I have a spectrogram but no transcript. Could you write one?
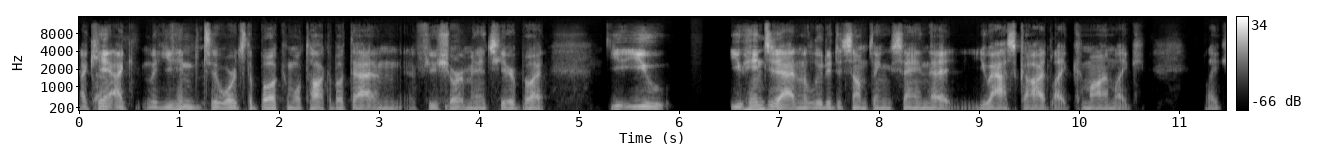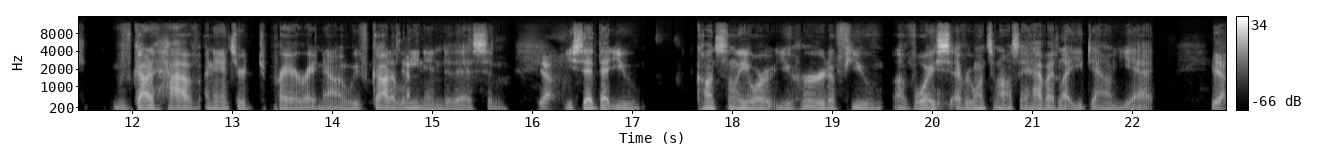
I can't. I like you hinted towards the book, and we'll talk about that in a few short minutes here. But you you you hinted at and alluded to something, saying that you asked God, like, "Come on, like, like we've got to have an answer to prayer right now. We've got to Yeah. lean into this." And Yeah. you said that you constantly, or you heard a few a voice every once in a while say, "Have I let you down yet?" Yeah.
